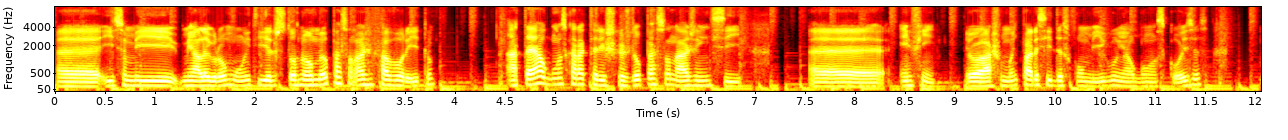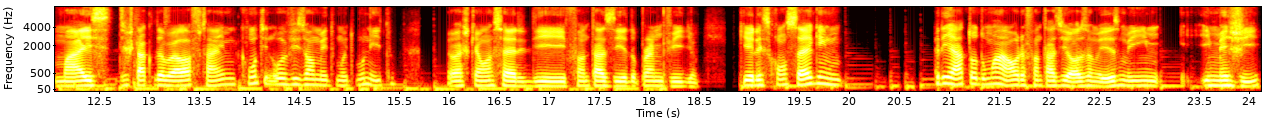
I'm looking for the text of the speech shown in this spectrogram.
É, isso me, me alegrou muito e ele se tornou o meu personagem favorito. Até algumas características do personagem em si, é, enfim, eu acho muito parecidas comigo em algumas coisas. Mas destaco The Well of Time, continua visualmente muito bonito. Eu acho que é uma série de fantasia do Prime Video que eles conseguem criar toda uma aura fantasiosa mesmo e imergir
